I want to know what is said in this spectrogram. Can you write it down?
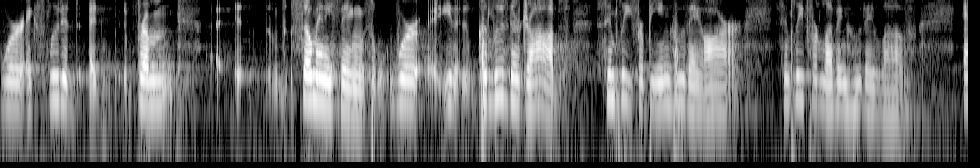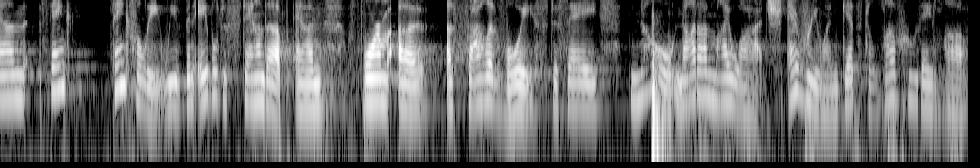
were excluded uh, from uh, so many things, were, you know, could lose their jobs simply for being who they are, simply for loving who they love. And thank thankfully, we've been able to stand up and form a, a solid voice to say, no, not on my watch. Everyone gets to love who they love.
